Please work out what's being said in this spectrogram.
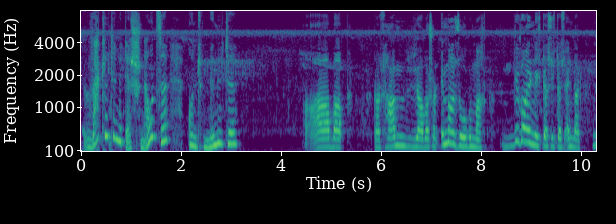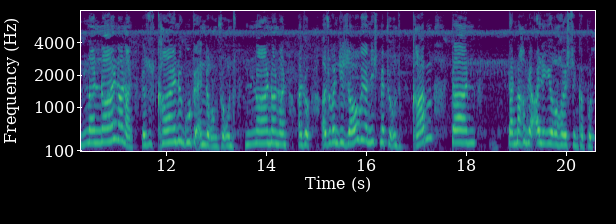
wackelte mit der Schnauze und mümmelte Aber das haben sie aber schon immer so gemacht. Wir wollen nicht, dass sich das ändert. Nein, nein, nein, nein. Das ist keine gute Änderung für uns. Nein, nein, nein. Also, also wenn die Saurier nicht mehr für uns graben, dann, dann machen wir alle ihre Häuschen kaputt.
